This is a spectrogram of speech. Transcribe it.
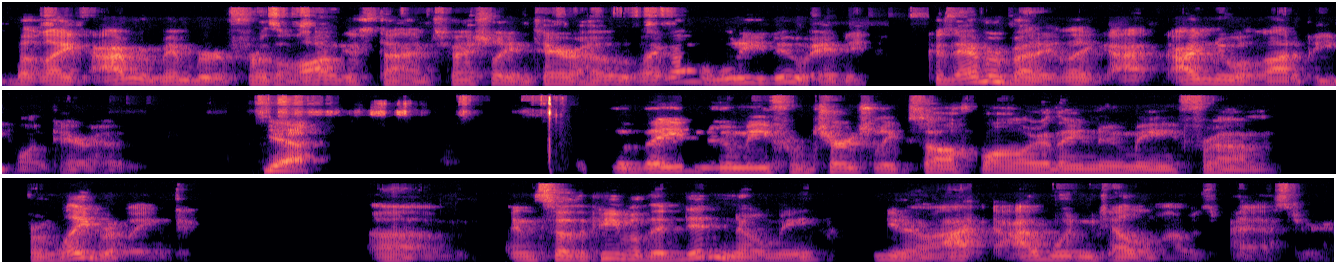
but like I remember for the longest time, especially in Terre Haute, like, oh, what do you do, Andy? Because everybody, like I, I knew a lot of people in Terre Haute. Yeah. So they knew me from church league softball or they knew me from from labor league um and so the people that didn't know me you know i i wouldn't tell them i was a pastor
